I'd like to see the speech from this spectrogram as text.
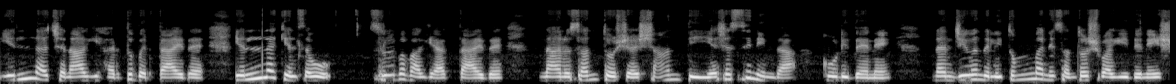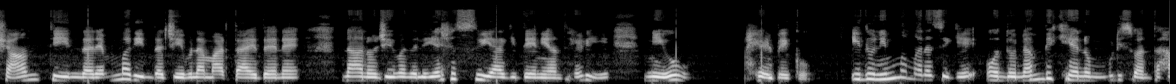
ಎಲ್ಲ ಚೆನ್ನಾಗಿ ಹರಿದು ಬರ್ತಾ ಇದೆ. ಎಲ್ಲ ಕೆಲಸವು ಸುಲಭವಾಗಿ ಆಗ್ತಾ ಇದೆ. ನಾನು ಸಂತೋಷ, ಶಾಂತಿ, ಯಶಸ್ಸಿನಿಂದ ಕೂಡಿದ್ದೇನೆ. ನನ್ನ ಜೀವನದಲ್ಲಿ ತುಂಬಾನೇ ಸಂತೋಷವಾಗಿದ್ದೇನೆ. ಶಾಂತಿಯಿಂದ, ನೆಮ್ಮದಿಯಿಂದ ಜೀವನ ಮಾಡ್ತಾ ಇದ್ದೇನೆ. ನಾನು ಜೀವನದಲ್ಲಿ ಯಶಸ್ವಿಯಾಗಿದ್ದೇನೆ ಅಂತ ಹೇಳಿ ನೀವು ಹೇಳಬೇಕು. ಇದು ನಿಮ್ಮ ಮನಸ್ಸಿಗೆ ಒಂದು ನಂಬಿಕೆಯನ್ನು ಮೂಡಿಸುವಂತಹ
